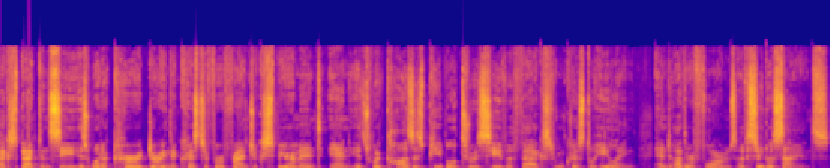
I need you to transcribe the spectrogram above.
Expectancy is what occurred during the Christopher French experiment, and it's what causes people to receive effects from crystal healing and other forms of pseudoscience.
